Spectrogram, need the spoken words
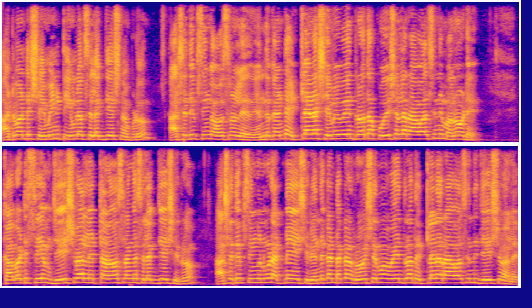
అటువంటి షమీని టీంలోకి సెలెక్ట్ చేసినప్పుడు హర్షదీప్ సింగ్ అవసరం లేదు. ఎందుకంటే ఎట్లయినా షమి పోయిన తర్వాత పొజిషన్లో రావాల్సింది మనోడే. కాబట్టి సేమ్ జైష్వాల్ని ఎట్లా అనవసరంగా సెలెక్ట్ చేసిర్రు. హర్షదీప్ సింగ్ని కూడా అట్నే చేసిర్రు. ఎందుకంటే అక్కడ రోహిత్ శర్మ పోయిన తర్వాత ఎట్లయినా రావాల్సింది జైష్వాలే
